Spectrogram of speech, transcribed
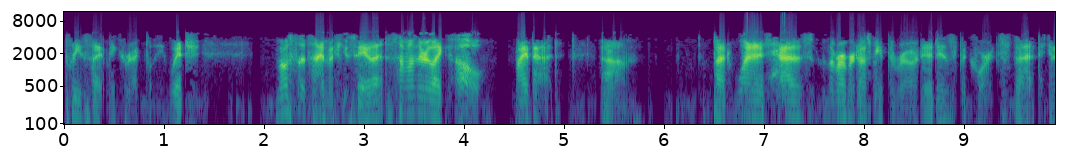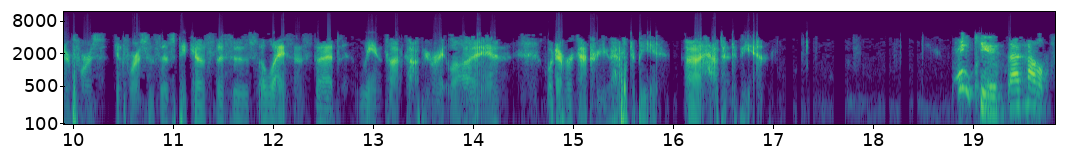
Please cite me correctly, which most of the time if you say that to someone, they're like, oh, my bad. Um, but when it has, the rubber does meet the road, it is the courts that enforce, enforces this because this is a license that leans on copyright law in whatever country you have to be, uh, happen to be in. Thank you. That helps.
